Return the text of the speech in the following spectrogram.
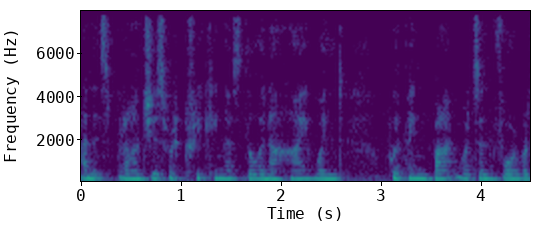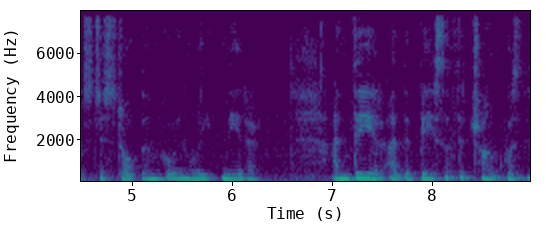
and its branches were creaking as though in a high wind, whipping backwards and forwards to stop them going nearer. And there, at the base of the trunk, was the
